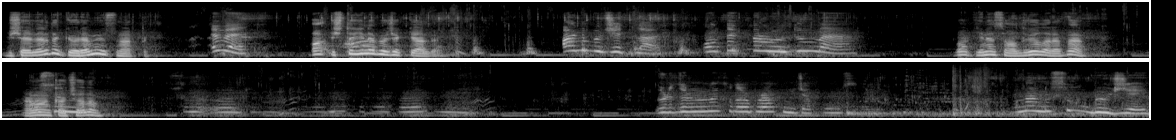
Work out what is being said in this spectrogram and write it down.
Bir şeyleri de göremiyorsun artık. Evet Aa işte yine böcek geldi. aynı böcekler. Onu tekrar öldürme. Bak yine saldırıyorlar Efe. Hemen Nasıl? kaçalım. Seni öldürene kadar bırakmayacak. Öldürene kadar bırakmayacak bunu seni. Bunlar nasıl bir böcek?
